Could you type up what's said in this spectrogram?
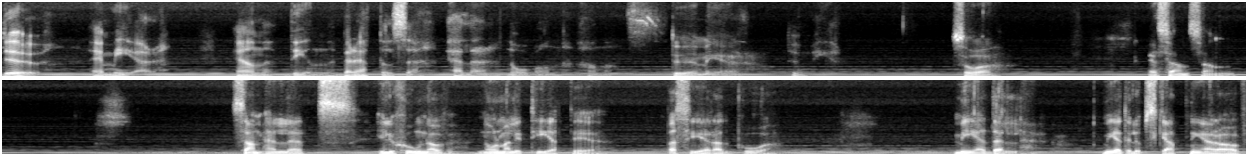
Du är mer än din berättelse eller någon annans. Du är mer. Du är mer. Så essensen. Samhällets illusion av normalitet är baserad på medel, medeluppskattningar av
